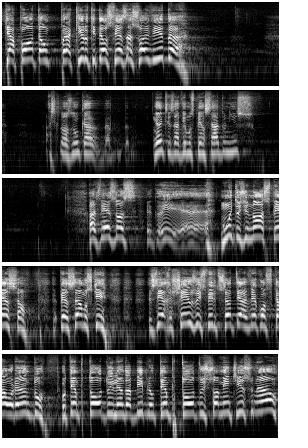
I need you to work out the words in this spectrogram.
que apontam para aquilo que Deus fez na sua vida. Acho que nós nunca antes havíamos pensado nisso. Às vezes nós, eh, muitos de nós pensam, pensamos que ser cheios do Espírito Santo tem a ver com ficar orando o tempo todo e lendo a Bíblia o tempo todo, e somente isso não.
